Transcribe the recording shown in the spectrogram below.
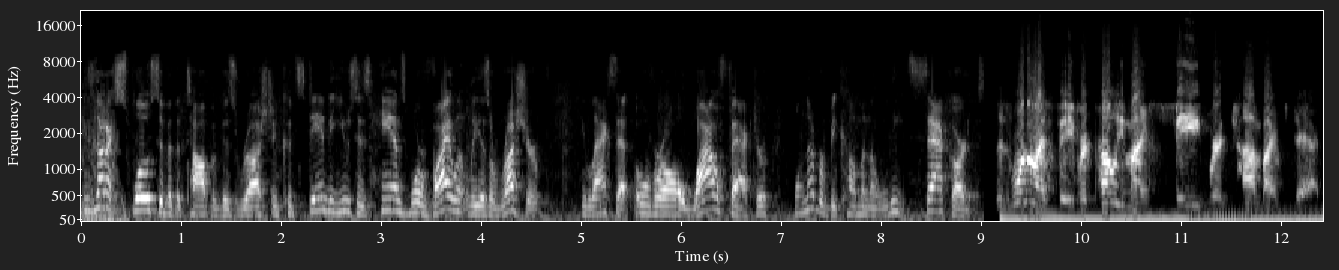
He's not explosive at the top of his rush and could stand to use his hands more violently as a rusher. He lacks that overall wow factor, will never become an elite sack artist. It's one of my favorite, probably my favorite combine stat.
